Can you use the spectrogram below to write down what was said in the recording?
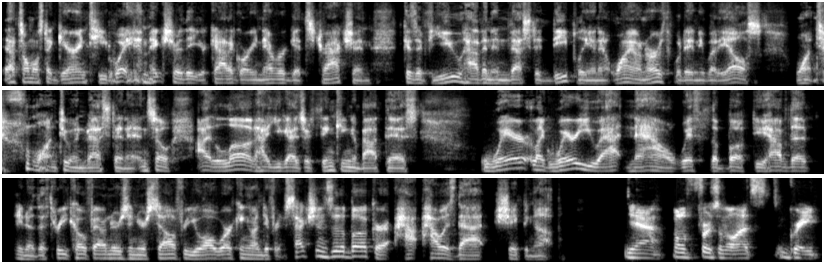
That's almost a guaranteed way to make sure that your category never gets traction because if you haven't invested deeply in it why on earth would anybody else want to want to invest in it? And so I love how you guys are thinking about this. Where like where are you at now with the book? Do you have the you know the three co-founders and yourself? Are you all working on different sections of the book or how, how is that shaping up Yeah. Well, first of all, that's great,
